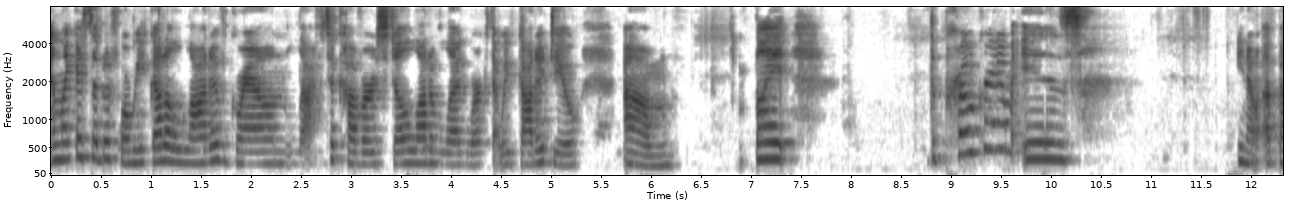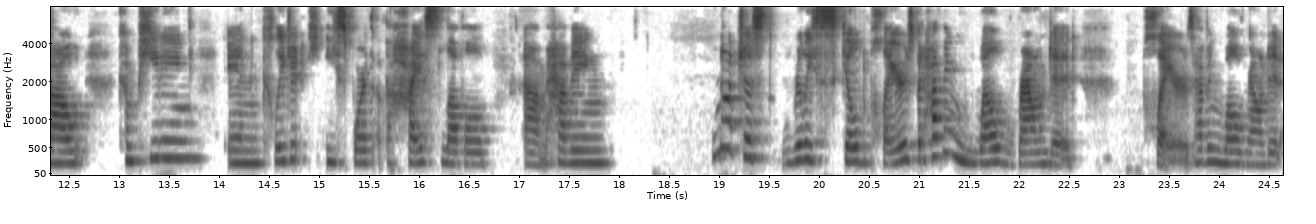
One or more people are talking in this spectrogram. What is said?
And like I said before, we've got a lot of ground left to cover, still a lot of legwork that we've got to do. Um, but the program is, you know, about competing in collegiate esports at the highest level, um, having not just really skilled players, but having well rounded players, having well rounded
